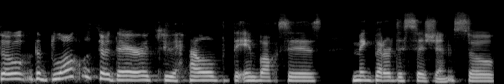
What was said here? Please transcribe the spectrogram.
So the lists are there to help the inboxes make better decisions. So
